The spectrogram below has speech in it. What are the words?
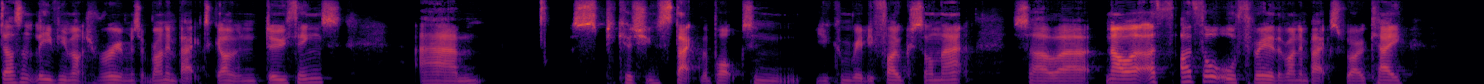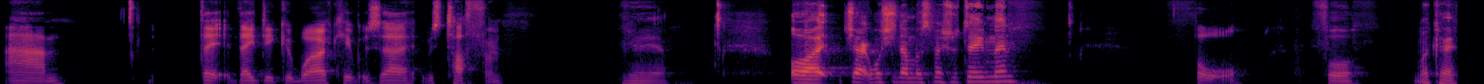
doesn't leave you much room as a running back to go and do things. Um, because you can stack the box and you can really focus on that. So uh, no, I, th- I, thought all three of the running backs were okay. Um, they they did good work. It was uh, it was tough for them. Yeah, yeah. All right, Jack. What's your number special team then? Four. Four. Okay,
